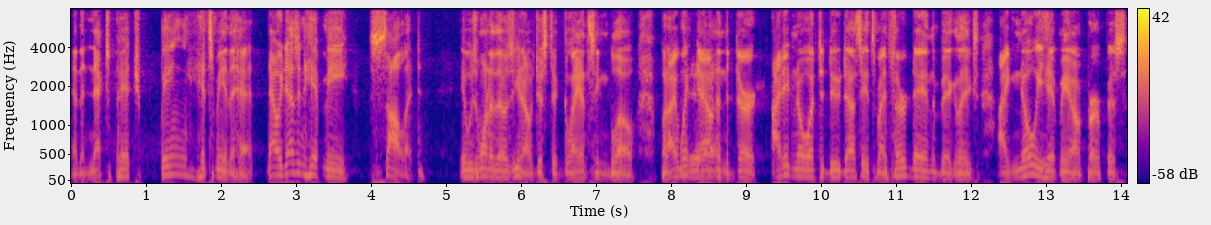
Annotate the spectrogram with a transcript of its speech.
And the next pitch, bing, hits me in the head. Now, he doesn't hit me solid It was one of those, you know, just a glancing blow. But I went yeah. down in the dirt. I didn't know what to do, Dusty. It's my third day in the big leagues. I know he hit me on purpose.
